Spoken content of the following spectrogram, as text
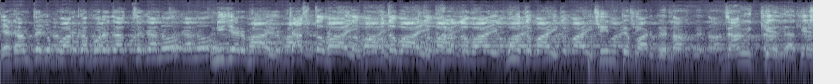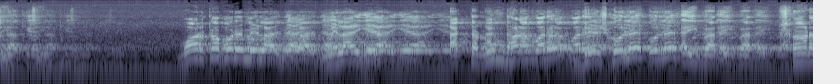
এখান থেকে বরকা পরে যাচ্ছে কেন? নিজের ভাই, চাস্তো ভাই মামতো ভাই, খালাতো ভাই, ভূত ভাই, চিনতে পারবে না যে আমি কে যাচ্ছি। মেলায় যায়। মেলায় একটা রুম করে এইবার ষাঁড়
